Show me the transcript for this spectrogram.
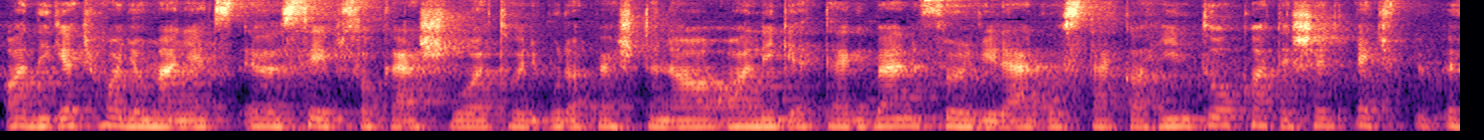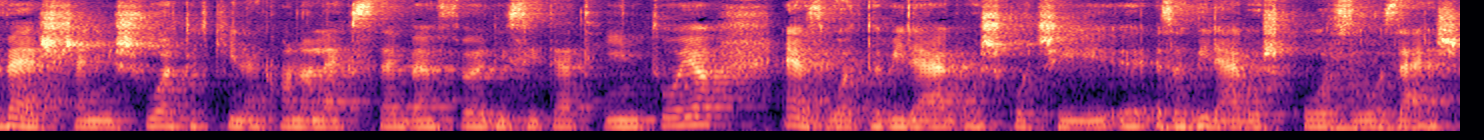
addig egy hagyomány, egy szép szokás volt, hogy Budapesten a, a ligetekben fölvirágozták a hintókat, és egy, egy verseny is volt, hogy kinek van a legszebben földíszített hintója. Ez volt a virágos kocsi, ez a virágos korzózás.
